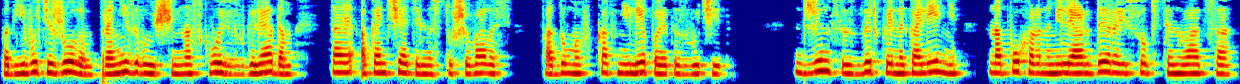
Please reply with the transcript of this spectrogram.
Под его тяжелым, пронизывающим насквозь взглядом Тая окончательно стушевалась, подумав, как нелепо это звучит. Джинсы с дыркой на колене, на похороны миллиардера и собственного отца.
